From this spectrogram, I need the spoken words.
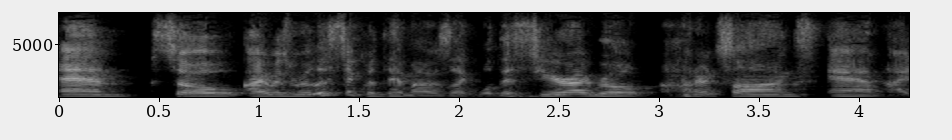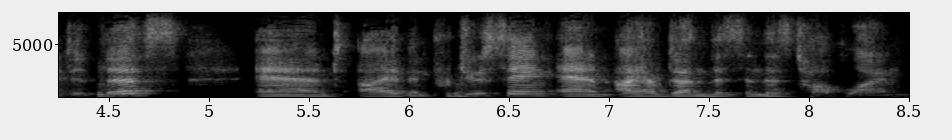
And so I was realistic with him. I was like, well, this year I wrote 100 songs and I did this, and I have been producing and I have done this in this top line.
